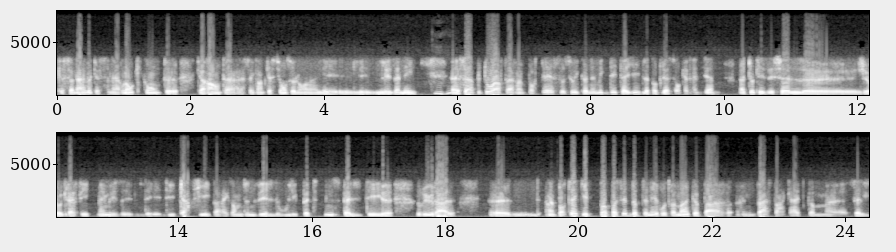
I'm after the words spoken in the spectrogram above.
questionnaire, le questionnaire long, qui compte 40 euh, à 50 questions selon les, les, années, mm-hmm. sert plutôt à faire un portrait socio-économique détaillé de la population canadienne à toutes les échelles géographiques, même les, des quartiers, par exemple, d'une ville ou les petites municipalités rurales. un portrait qui n'est pas possible d'obtenir autrement que par une vaste enquête comme celle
